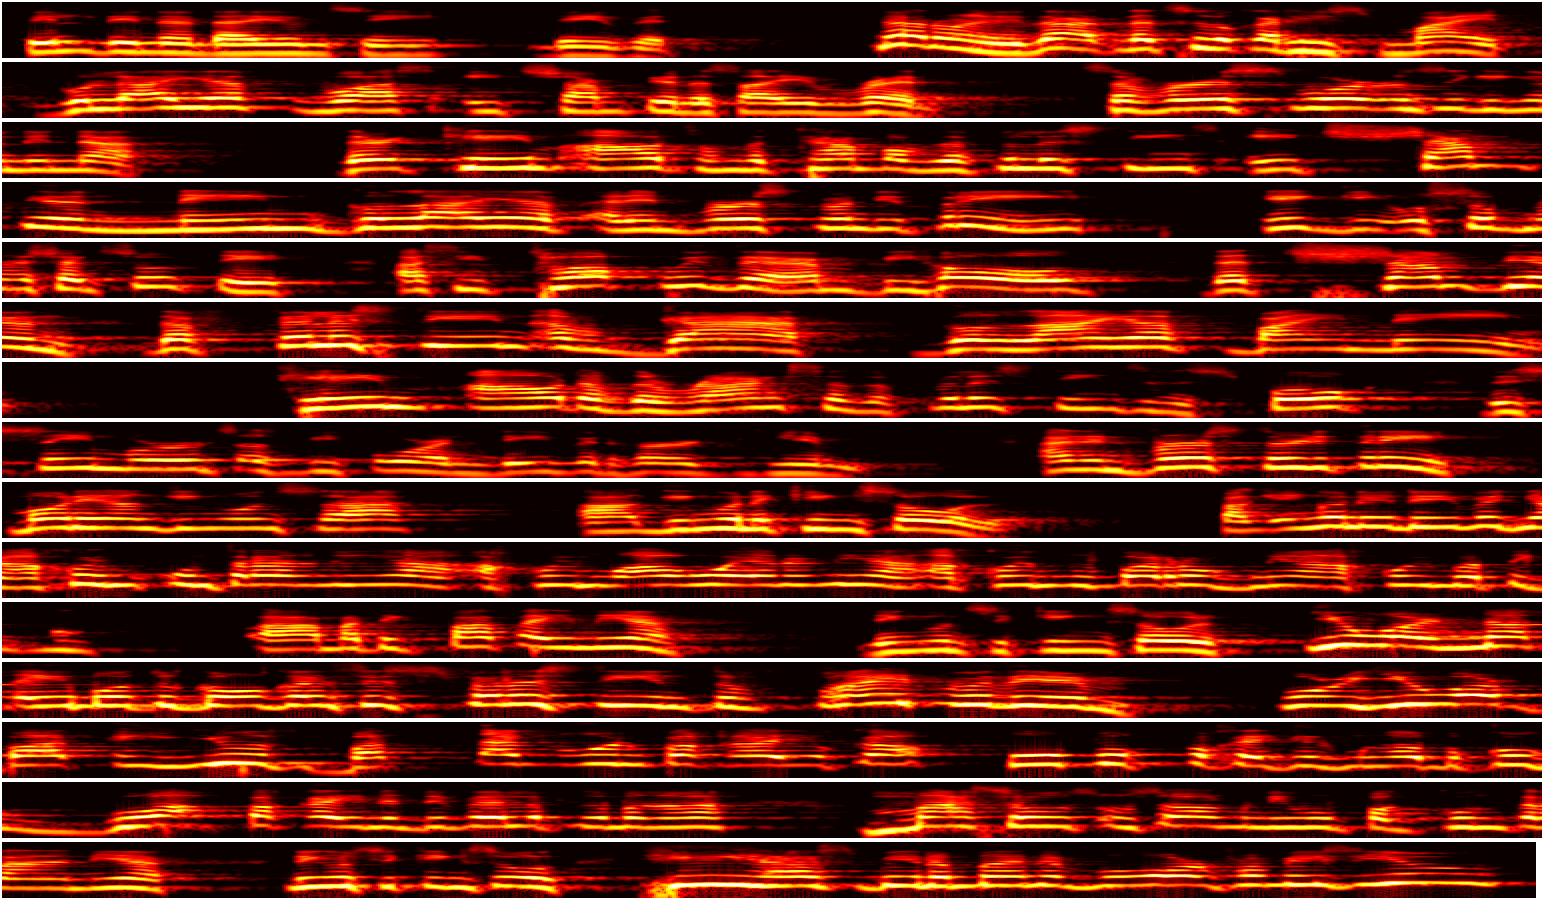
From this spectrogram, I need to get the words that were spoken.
Pildi na dayon si David. Not only that, let's look at his might. Goliath was a champion as I read. Sa verse 4, sige na, there came out from the camp of the Philistines a champion named Goliath. And in verse 23, giusub na siya sulti, as he talked with them, behold, the champion, the Philistine of Gath, Goliath by name, came out of the ranks of the Philistines and spoke the same words as before, and David heard him. And in verse 33, mo ni ang gingon sa uh, gingon ni King Saul, pag ingon ni David nga, ako'y kontra niya, ako'y muaway na niya, ako'y mubarog niya, ako'y matig uh, matigpatay niya. Ningon si King Saul, You are not able to go against this Philistine to fight with him. For you are but a youth, but tanon pa kayo ka, hubok pa kayo kag mga bukog, gwa pa kayo na develop ng mga muscles, usaon mo nimo pagkontra na niya. Ningon si King Saul, he has been a man of war from his youth.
